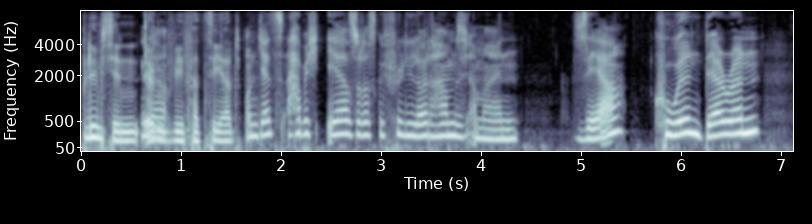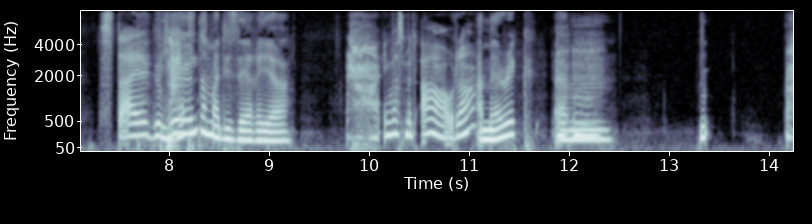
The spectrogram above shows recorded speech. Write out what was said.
Blümchen Ja. irgendwie verziert. Und jetzt habe ich eher so das Gefühl, die Leute haben sich an meinen sehr coolen Darren-Style Wie heißt gewöhnt. nochmal die Serie? Irgendwas mit A, oder? Americ. Ähm,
